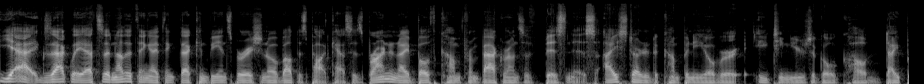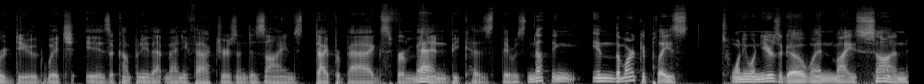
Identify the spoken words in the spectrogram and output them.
Yeah, exactly. That's another thing I think that can be inspirational about this podcast is Brian and I both come from backgrounds of business. I started a company over 18 years ago called Diaper Dude, which is a company that manufactures and designs diaper bags for men because there was nothing in the marketplace 21 years ago when my son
